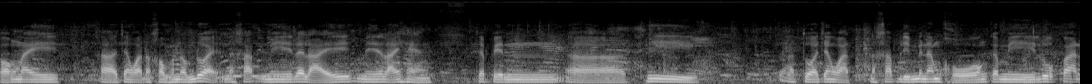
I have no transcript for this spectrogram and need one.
ของใน จังหวัดนครพนมด้วยนะครับ มีหลายๆมีหลายแห่งจะเป็นที่ตัวจังหวัดนะครับริมแม่น้ำโขงก็มีรูปปั้น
